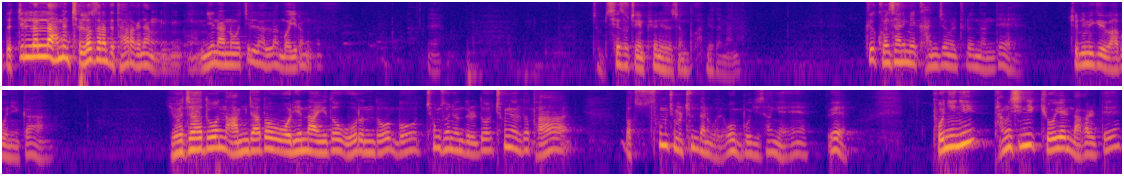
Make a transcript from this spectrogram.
하여튼 찔랄라 하면 전라도 사람들 다 알아 그냥 니나노 찔랄라 뭐 이런 거. 예. 좀 세속적인 표현에서 전부 합니다만 그 권사님의 간증을 들었는데 주님의 교회 와보니까 여자도 남자도 어린아이도 어른도 뭐 청소년들도 청년들도 다막 성춤을 춘다는 거예요 어, 뭐 이상해 왜? 본인이 당신이 교회를 나갈 때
